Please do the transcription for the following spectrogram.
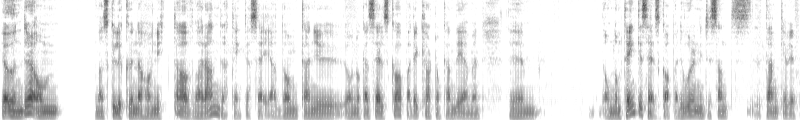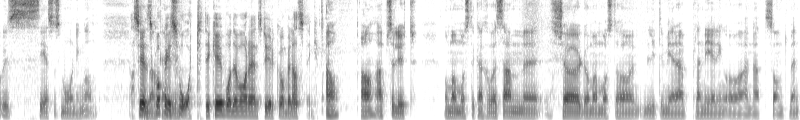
Jag undrar om man skulle kunna ha nytta av varandra, tänkte jag säga. De kan ju, om de kan sällskapa, det är klart de kan det, men ehm, om de tänker sällskapa, det vore en intressant tanke. Det får vi se så småningom. Ja, sällskap är ju ju- svårt. Det kan ju både vara en styrka och en belastning. Ja, ja absolut. Och man måste kanske vara samkörd och man måste ha lite mera planering och annat sånt. Men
